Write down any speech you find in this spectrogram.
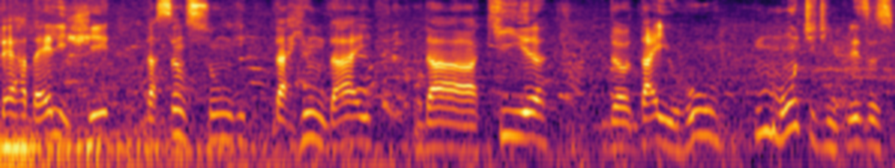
terra da LG, da Samsung, da Hyundai, da Kia, da Daewoo, um monte de empresas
